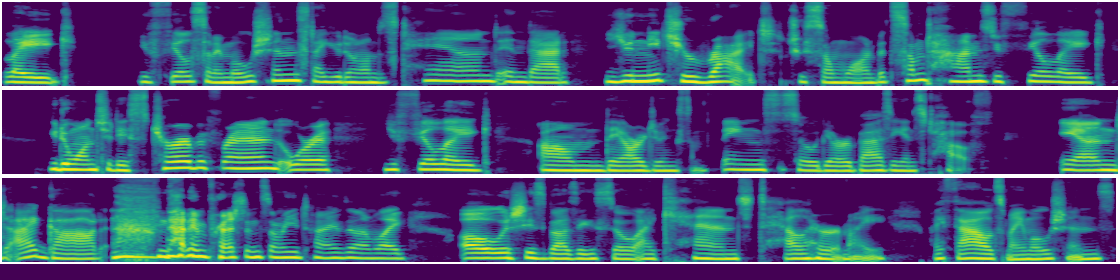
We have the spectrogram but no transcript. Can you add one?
like you feel some emotions that you don't understand and that you need to write to someone, but sometimes you feel like you don't want to disturb a friend or you feel like um, they are doing some things, so they are busy and stuff. And I got that impression so many times, and I'm like, oh, she's busy, so I can't tell her my my thoughts, my emotions,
